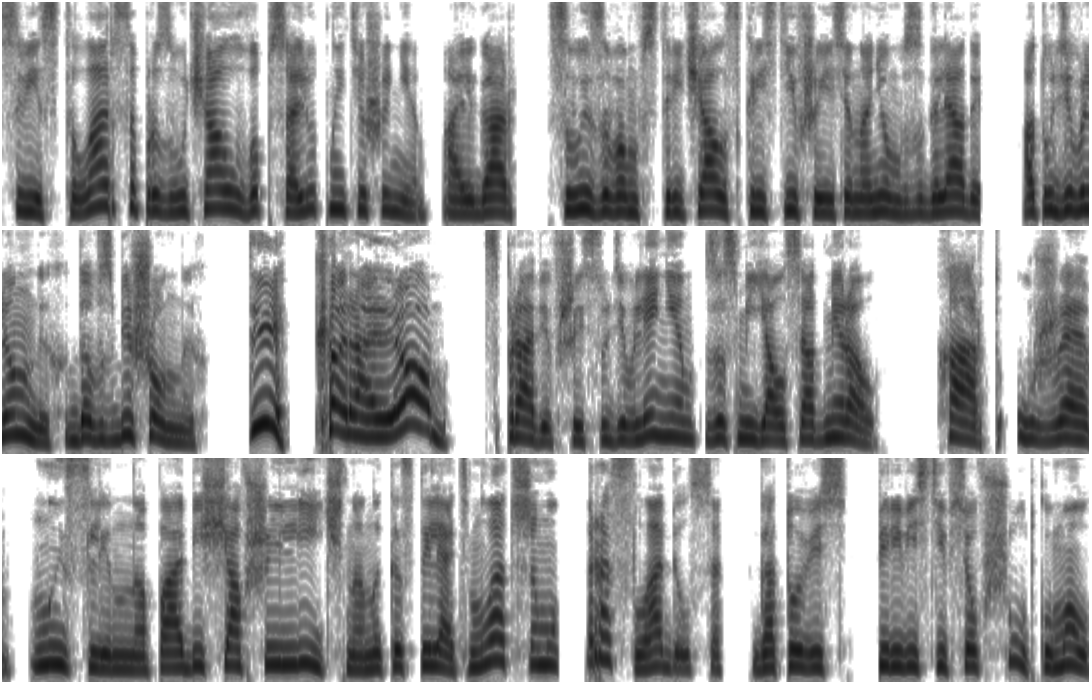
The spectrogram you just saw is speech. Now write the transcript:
Свист Ларса прозвучал в абсолютной тишине. Альгар с вызовом встречал скрестившиеся на нем взгляды от удивленных до взбешенных. «Ты королем?» Справившись с удивлением, засмеялся адмирал. Харт, уже мысленно пообещавший лично накостылять младшему, расслабился, готовясь перевести все в шутку, мол,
